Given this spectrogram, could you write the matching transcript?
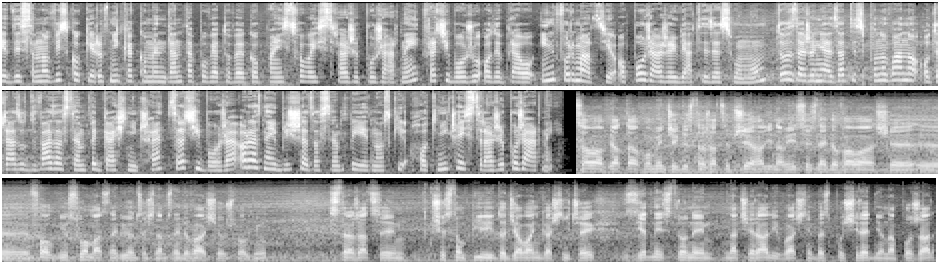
Kiedy stanowisko kierownika komendanta powiatowego Państwowej Straży Pożarnej w Raciborzu odebrało informację o pożarze wiaty ze słomą, do zdarzenia zadysponowano od razu dwa zastępy gaśnicze z Raciborza oraz najbliższe zastępy jednostki Ochotniczej Straży Pożarnej. Cała wiata w momencie, gdy strażacy przyjechali na miejsce, znajdowała się e, w ogniu. Słoma znajdująca się tam znajdowała się już w ogniu. Strażacy przystąpili do działań gaśniczych. Z jednej strony nacierali właśnie bezpośrednio na pożar,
